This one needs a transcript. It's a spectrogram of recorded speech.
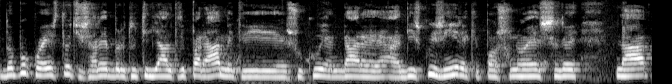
dopo questo ci sarebbero tutti gli altri parametri su cui andare a disquisire che possono essere la,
